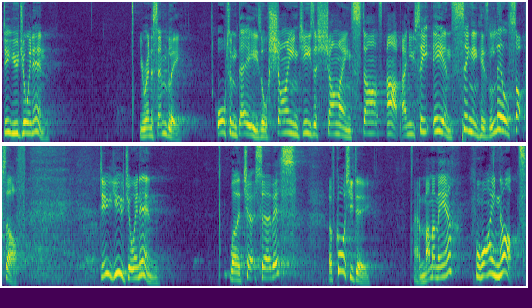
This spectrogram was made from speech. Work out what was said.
Do you join in? You're in assembly. Autumn Days or Shine Jesus Shine starts up, and you see Ian singing his little socks off. Do you join in? Well, a church service? Of course you do. And Mamma Mia? Why not?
